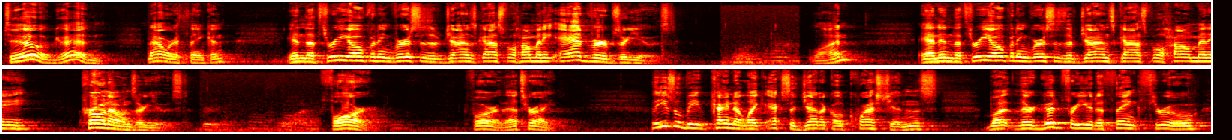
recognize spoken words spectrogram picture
Two. Good. Now we're thinking. In the three opening verses of John's Gospel, how many adverbs are used? One. And in the three opening verses of John's Gospel, how many pronouns are used? Four. Four, that's right. These will be kind of like exegetical questions, but they're good for you to think through.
